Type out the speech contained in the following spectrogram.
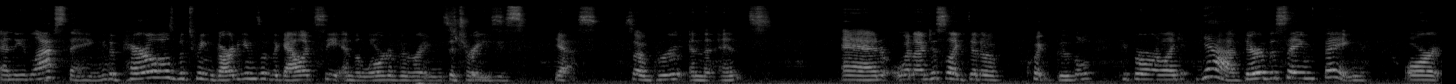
And the last thing, the parallels between Guardians of the Galaxy and the Lord of the Rings the trees. Yes. So Groot and the Ents. And when I just like did a quick Google, people were like, "Yeah, they're the same thing," or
